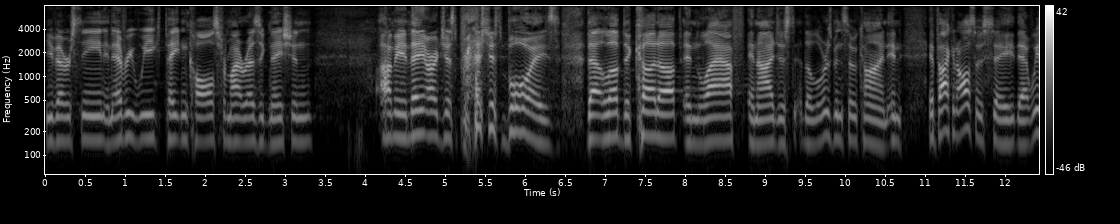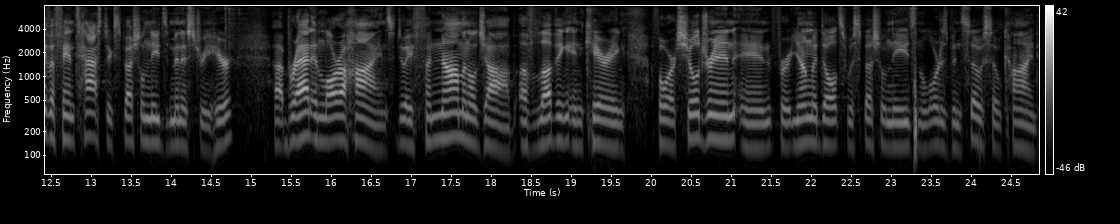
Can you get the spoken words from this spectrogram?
you've ever seen. And every week, Peyton calls for my resignation. I mean, they are just precious boys that love to cut up and laugh. And I just, the Lord has been so kind. And if I can also say that we have a fantastic special needs ministry here. Uh, Brad and Laura Hines do a phenomenal job of loving and caring for children and for young adults with special needs, and the Lord has been so, so kind.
